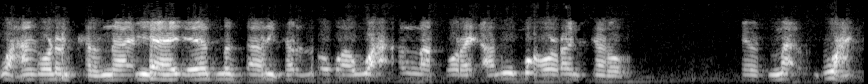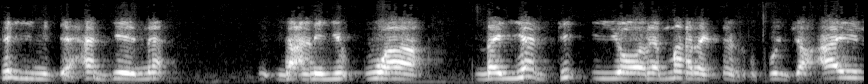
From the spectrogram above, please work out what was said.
Waxaan odhan karnaa ilaahay eed ma saari karno waa wax alla qoray anuu ma odhan karo. Wax ka yimid xaggeenna yacni waa dayarti iyo le maaragtay xukun jacayl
